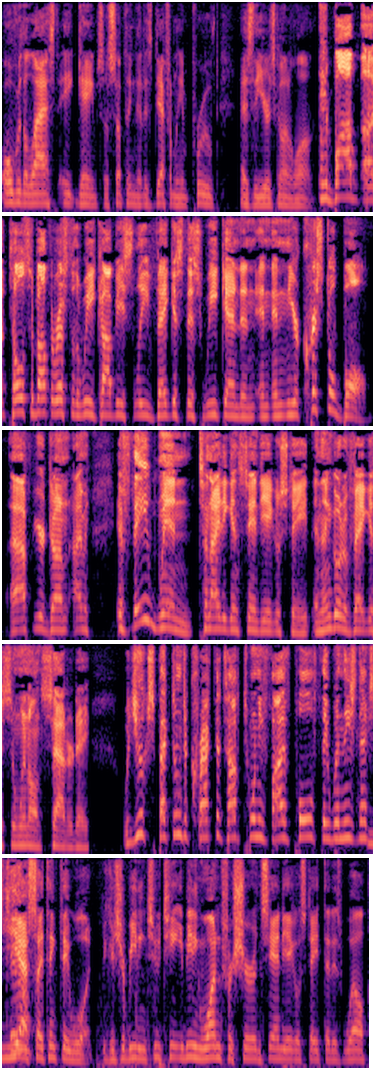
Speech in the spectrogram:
over the last eight games. So something that has definitely improved as the year's gone along. Bob, uh, tell us about the rest of the week. Obviously, Vegas this weekend and, and, and your crystal ball after you're done. I mean, if they win tonight against San Diego State and then go to Vegas and win on Saturday, would you expect them to crack the top 25 poll if they win these next two? Yes, I think they would because you're beating two teams. You're beating one for sure in San Diego State that is well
